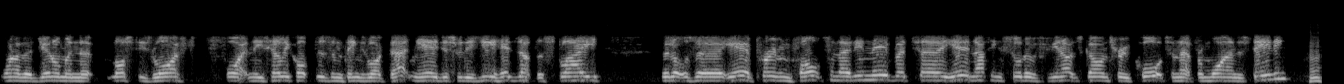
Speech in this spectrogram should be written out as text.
one of the gentlemen that lost his life fighting these helicopters and things like that. And yeah, just with his new heads up display, that it was uh, yeah proven faults and that in there. But uh, yeah, nothing sort of you know it's going through courts and that from my understanding. Huh.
